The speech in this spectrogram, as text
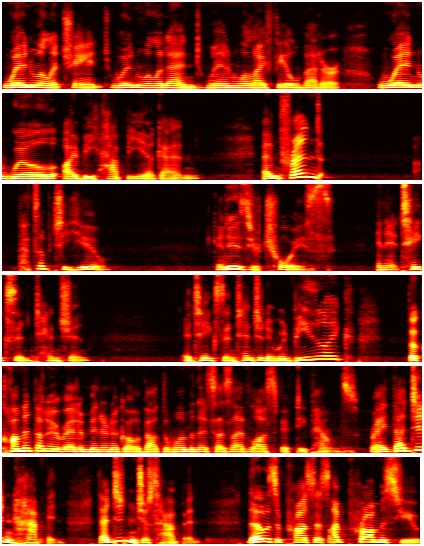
when will it change? When will it end? When will I feel better? When will I be happy again? And friend, that's up to you. It is your choice, and it takes intention. It takes intention. It would be like the comment that I read a minute ago about the woman that says, I've lost 50 pounds, right? That didn't happen. That didn't just happen. That was a process. I promise you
